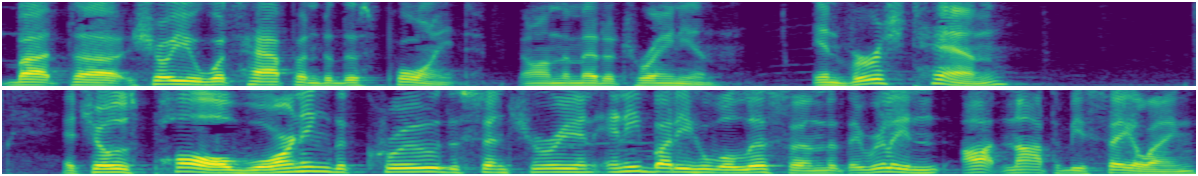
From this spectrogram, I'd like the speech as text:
but uh, show you what's happened to this point on the Mediterranean. In verse 10, it shows Paul warning the crew, the centurion, anybody who will listen, that they really ought not to be sailing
